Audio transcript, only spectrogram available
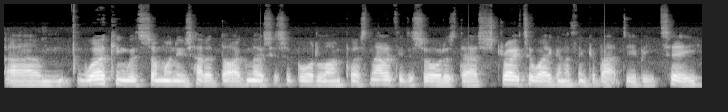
um, working with someone who's had a diagnosis of borderline personality disorders, they're straight away going to think about DBT.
